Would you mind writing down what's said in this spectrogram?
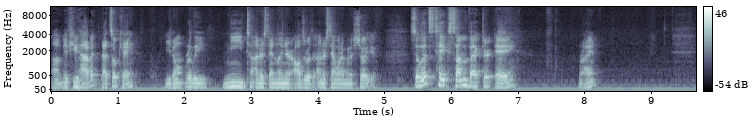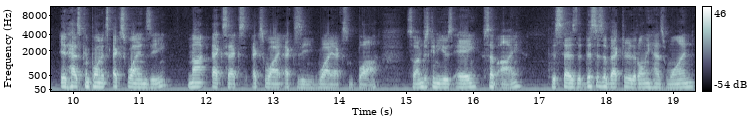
Um, if you haven't, that's okay. You don't really need to understand linear algebra to understand what I'm going to show you. So let's take some vector A, right? It has components x, y, and z, not xx, xy, xz, yx, blah. So I'm just going to use A sub i. This says that this is a vector that only has one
